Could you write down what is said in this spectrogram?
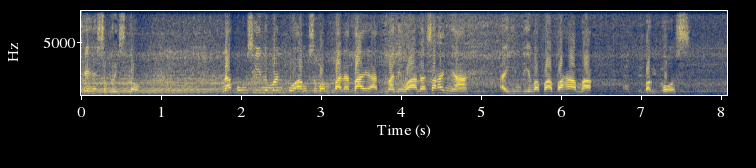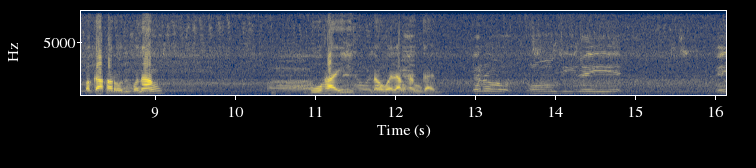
si Heso Kristo. Na kung sino man po ang sumampalataya at maniwala sa Kanya, ay hindi mapapahamak, bagkos, pagkakaroon po ng buhay na walang hanggan. Pero kung hindi kay kay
